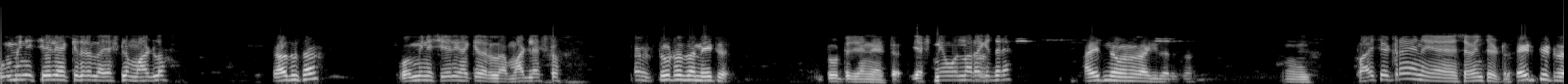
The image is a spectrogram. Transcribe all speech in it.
ಒಮ್ಮಿನಿ ಸೇಲಿ ಹಾಕಿದ್ರಲ್ಲ ಎಷ್ಟು ಮಾಡಲು? ಯಾವುದು ಸರ್? ಒಮ್ಮಿನಿ ಸೇಲಿ ಹಾಕಿದ್ರಲ್ಲ ಮಾಡಲು ಎಷ್ಟು? Sir two thousand eight two thousand eight ಎಷ್ಟನೇ ಓನರ್ ಆಗಿದ್ದಾರೆ? ಐದನೇ ಓನರ್ ಆಗಿದ್ದಾರೆ ಸರ್ ಹ್ಞೂ ಫೈವ್ ಸೀಟ್ರಾ ಏನು seven seater eight seater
